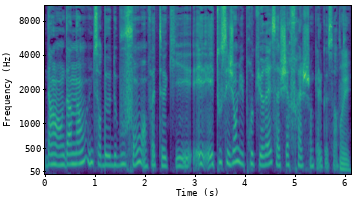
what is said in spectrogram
d'un d'un nain, une sorte de, de bouffon en fait, qui et, et tous ces gens lui procuraient sa chair fraîche en quelque sorte. Oui.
